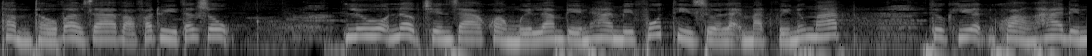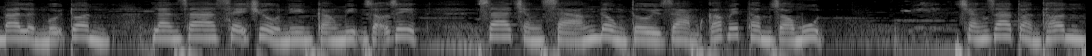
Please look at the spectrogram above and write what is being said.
thẩm thấu vào da và phát huy tác dụng. Lưu hỗn hợp trên da khoảng 15 đến 20 phút thì rửa lại mặt với nước mát. Thực hiện khoảng 2 đến 3 lần mỗi tuần, làn da sẽ trở nên càng mịn rõ rệt, da trắng sáng đồng thời giảm các vết thâm do mụn. Trắng da toàn thân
